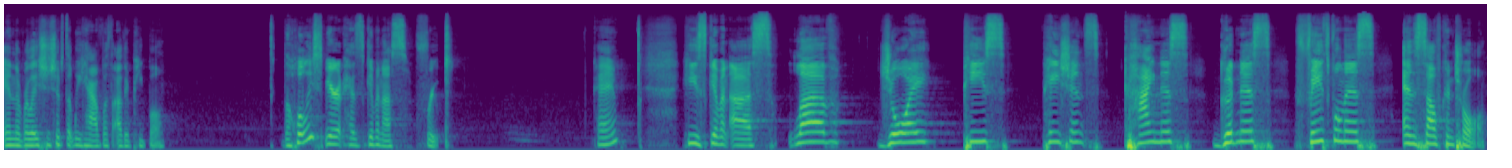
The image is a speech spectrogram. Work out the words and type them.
in the relationships that we have with other people. The Holy Spirit has given us fruit. Okay? He's given us love, joy, peace, patience, kindness, goodness, faithfulness, and self control.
